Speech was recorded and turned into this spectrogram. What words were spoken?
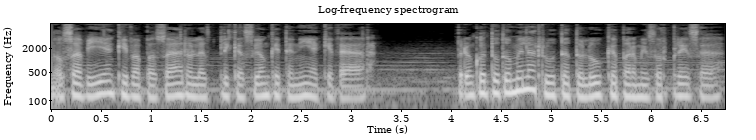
No sabía qué iba a pasar o la explicación que tenía que dar. Pero en cuanto tomé la ruta a Toluca para mi sorpresa,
